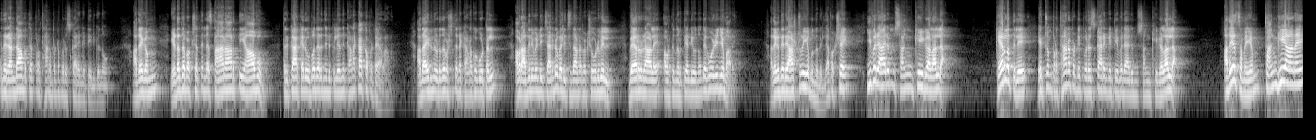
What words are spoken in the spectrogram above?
എന്ന രണ്ടാമത്തെ പ്രധാനപ്പെട്ട പുരസ്കാരം കിട്ടിയിരിക്കുന്നു. അദ്ദേഹം ഇടതുപക്ഷത്തിന്റെ സ്ഥാനാർത്ഥിയാവും തൃക്കാക്കര ഉപതെരഞ്ഞെടുപ്പിൽ നിന്ന് കണക്കാക്കപ്പെട്ടയാളാണ്. അതായിരുന്നു ഇടതുപക്ഷത്തിന്റെ കണക്കുകൂട്ടൽ. അവർ അതിനുവേണ്ടി ചരട് വലിച്ചതാണ്. പക്ഷേ ഒടുവിൽ വേറൊരാളെ അവർക്ക് നിർത്തേണ്ടി വന്നു. അദ്ദേഹം ഒഴിഞ്ഞു മാറി. അദ്ദേഹത്തിന് രാഷ്ട്രീയമൊന്നുമില്ല. പക്ഷേ ഇവരാരും സംഖ്യകളല്ല കേരളത്തിലെ ഏറ്റവും പ്രധാനപ്പെട്ട പുരസ്കാരം കിട്ടിയവരാരും സംഖ്യകളല്ല അതേസമയം സംഖ്യയാണ്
